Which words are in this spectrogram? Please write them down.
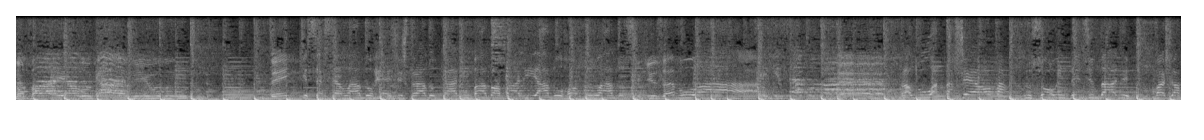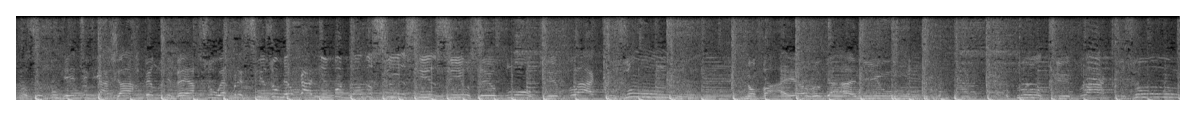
não vai a lugar nenhum. Tem que ser selado, registrado, carimbado, avaliado, rotulado se quiser voar. Se quiser voar, É, pra lua taxa é alta, pro sol identidade. Mas já pro seu foguete viajar pelo universo é preciso meu carimbo dando sim, sim, sim. O seu plutiplac zoom não vai a lugar nenhum. O plutiplac zoom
